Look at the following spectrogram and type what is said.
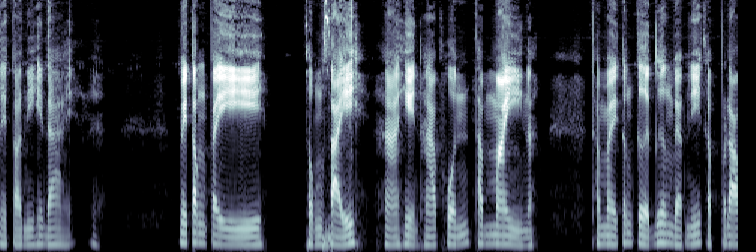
ในตอนนี้ให้ได้นะไม่ต้องไป สงสัยหาเหตุหาผลทำไมนะทำไมต้องเกิดเรื่องแบบนี้กับเรา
